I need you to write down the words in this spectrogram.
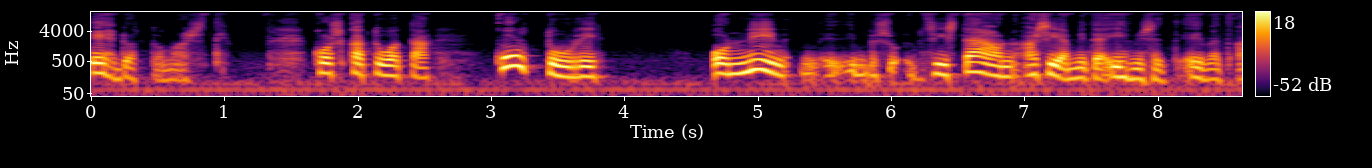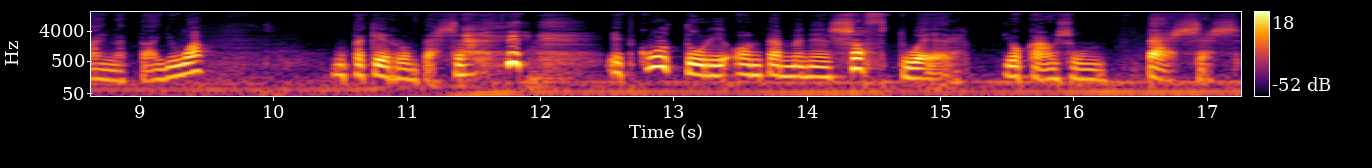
ehdottomasti. Koska tuota, kulttuuri on niin, siis tämä on asia, mitä ihmiset eivät aina tajua, mutta kerron tässä, että kulttuuri on tämmöinen software, joka on sun päässäsi.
